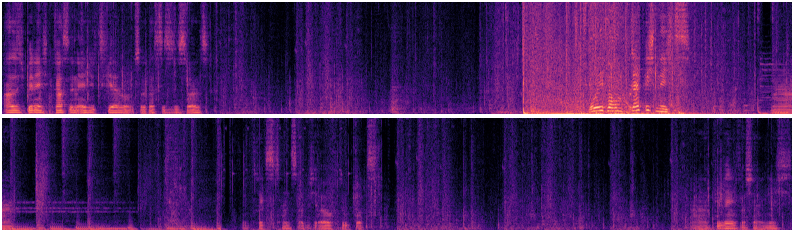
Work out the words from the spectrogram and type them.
Also ich bin echt krass in Editieren und so, das ist es halt. Ui, warum treffe ich nichts? Ah. Den Trickstanz habe ich auch, du Gott. Ah, gewinne ich wahrscheinlich.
